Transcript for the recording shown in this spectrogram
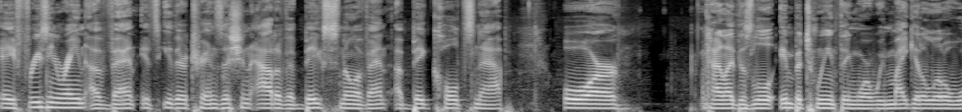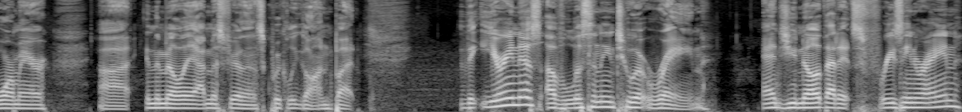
a freezing rain event, it's either transition out of a big snow event, a big cold snap, or kind of like this little in between thing where we might get a little warm air uh, in the middle of the atmosphere, and then it's quickly gone. But the eeriness of listening to it rain, and you know that it's freezing rain,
